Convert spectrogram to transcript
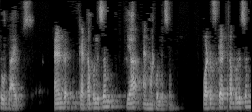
two types and catabolism या anabolism what is catabolism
